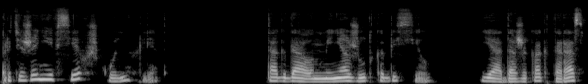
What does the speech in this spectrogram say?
протяжении всех школьных лет. Тогда он меня жутко бесил. Я даже как-то раз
